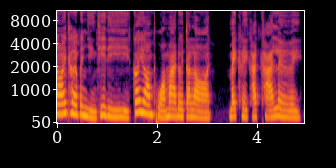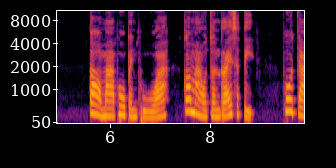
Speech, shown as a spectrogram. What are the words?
น้อยเธอเป็นหญิงที่ดี ก็ยอมผัวมาโดยตลอด ไม่เคยคัดค้านเลย ต่อมาผู้เป็นผัว ก็เมาจนไร้สติ พูดจา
